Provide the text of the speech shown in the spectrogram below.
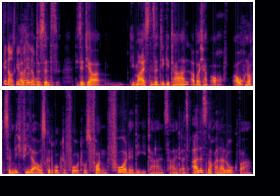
Genau, es geht um Also Erinnerung. das sind, die sind ja, die meisten sind digital, aber ich habe auch auch noch ziemlich viele ausgedruckte Fotos von vor der digitalen Zeit, als alles noch analog war.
